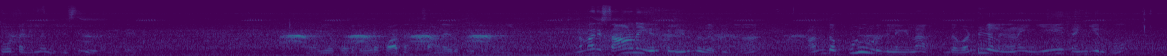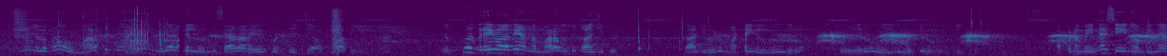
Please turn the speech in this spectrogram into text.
தோட்டங்களில் இந்த விசிறி வச்சுக்கிட்டே நிறைய தோட்டத்தில் கூட பார்த்தேன் சாண எரு இந்த மாதிரி சாண எருக்கள் இருந்தது அப்படின்னா அந்த புழு இருக்கு இல்லைங்களா இந்த வண்டுகள் என்னென்னா இங்கேயே தங்கியிருக்கும். இன்னும் சொல்ல போனால் ஒரு மரத்துக்கு அஞ்சு முதல்கள் வந்து சேதாரம் ஏற்படுத்திச்சு பார்த்தீங்கன்னா ரொம்ப விரைவாகவே அந்த மரம் வந்து காஞ்சி போயிடும். காஞ்சி போயிடும் மட்டைகள் விழுந்துரும் வெறும் இது மட்டும் நிற்கும் அப்போ நம்ம என்ன செய்யணும் அப்படின்னா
